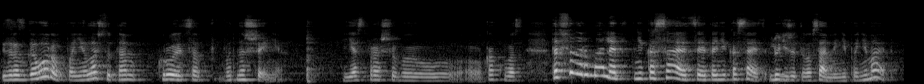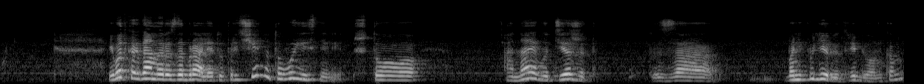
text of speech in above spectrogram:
из разговоров поняла, что там кроется в отношениях. Я спрашиваю, как у вас? Да все нормально, это не касается, это не касается. Люди же этого сами не понимают. И вот когда мы разобрали эту причину, то выяснили, что она его держит за... манипулирует ребенком,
